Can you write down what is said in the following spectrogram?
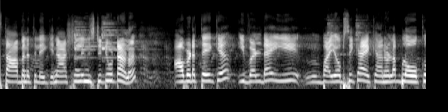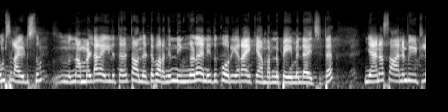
സ്ഥാപനത്തിലേക്ക് നാഷണൽ ഇൻസ്റ്റിറ്റ്യൂട്ടാണ് അവിടത്തേക്ക് ഇവളുടെ ഈ ബയോപ്സിക്ക് അയക്കാനുള്ള ബ്ലോക്കും സ്ലൈഡ്സും നമ്മളുടെ കയ്യിൽ തന്നെ തന്നിട്ട് പറഞ്ഞ്. നിങ്ങൾ തന്നെ ഇത് കൊറിയർ അയക്കാൻ പറഞ്ഞു പേയ്മെന്റ് അയച്ചിട്ട്. ഞാൻ ആ സാധനം വീട്ടിൽ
